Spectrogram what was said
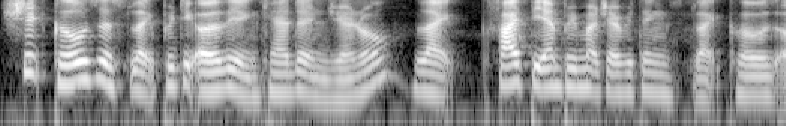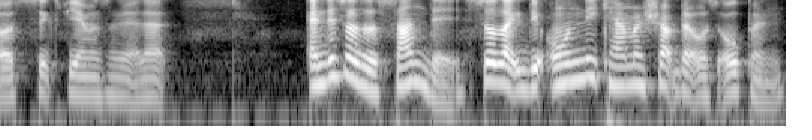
shit closes like pretty early in Canada in general. Like 5 p.m. pretty much everything's like closed or 6 p.m. or something like that. And this was a Sunday. So like the only camera shop that was open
